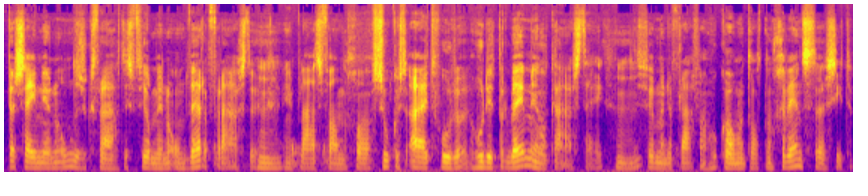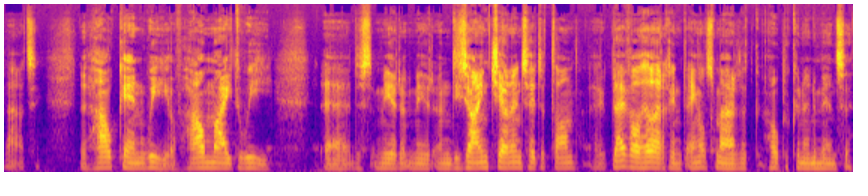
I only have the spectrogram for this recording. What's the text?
per se meer een onderzoeksvraag. Het is veel meer een ontwerpvraagstuk. Hmm. In plaats van goh, zoek eens uit hoe, de- hoe dit probleem in elkaar steekt. Mhm. Het is veel meer de vraag van hoe komen we tot een gewenste situatie. Dus how can we of how might we? Eh, dus meer, meer een design challenge heet het dan. Eh, Ik blijf wel heel erg in het Engels, maar dat, hopelijk kunnen de mensen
